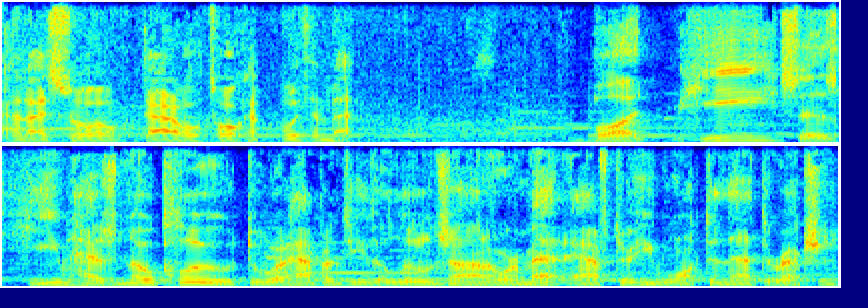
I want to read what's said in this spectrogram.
and I saw Darryl talking with Imette. But he says he has no clue to what happened to either Littlejohn or Met after he walked in that direction.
